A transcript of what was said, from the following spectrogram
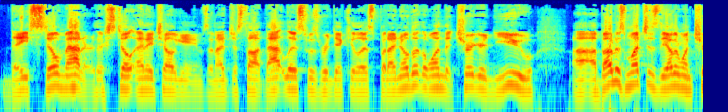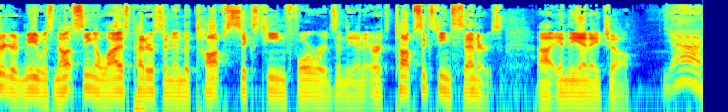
they still matter. They're still NHL games, and I just thought that list was ridiculous. But I know that the one that triggered you uh, about as much as the other one triggered me was not seeing Elias Pettersson in the top sixteen forwards in the or top sixteen centers uh, in the NHL. Yeah,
